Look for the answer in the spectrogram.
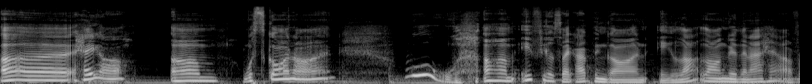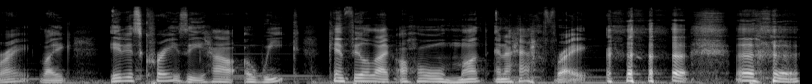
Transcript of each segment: Uh, hey y'all. Um, what's going on? Woo. Um, it feels like I've been gone a lot longer than I have, right? Like, it is crazy how a week can feel like a whole month and a half, right?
